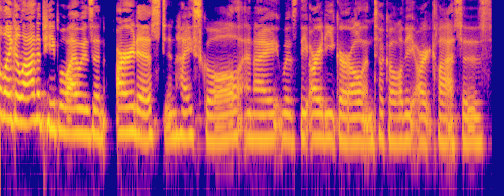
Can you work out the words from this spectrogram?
Well, like a lot of people, I was an artist in high school and I was the arty girl and took all the art classes.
